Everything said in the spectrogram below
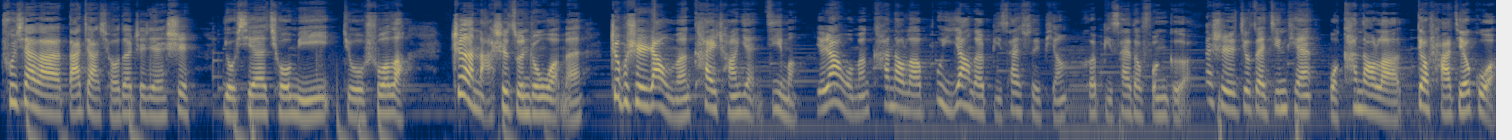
出现了打假球的这件事，有些球迷就说了：“这哪是尊重我们？这不是让我们看一场演技吗？也让我们看到了不一样的比赛水平和比赛的风格。”但是就在今天，我看到了调查结果，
